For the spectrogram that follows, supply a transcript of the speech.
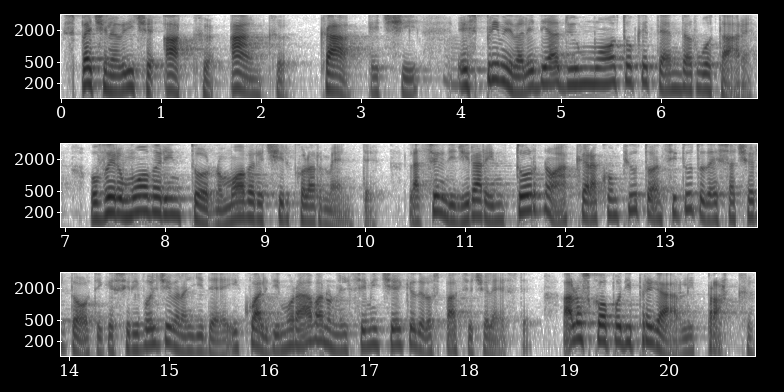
specie nella radice h, anc, k e c, esprimeva l'idea di un moto che tende a ruotare, ovvero muovere intorno, muovere circolarmente. L'azione di girare intorno H era compiuto anzitutto dai sacerdoti che si rivolgevano agli dei, i quali dimoravano nel semicerchio dello spazio celeste, allo scopo di pregarli, prak,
